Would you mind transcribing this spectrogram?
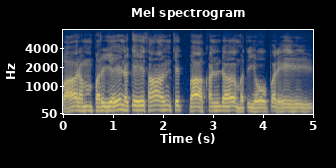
पारंपर्येण के सांचित पाखंड मतयो परे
